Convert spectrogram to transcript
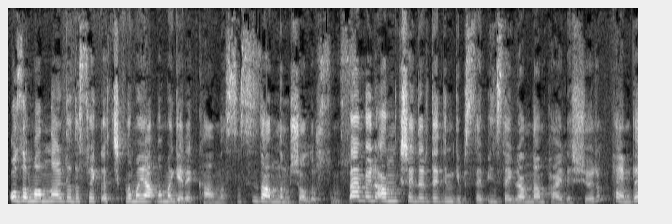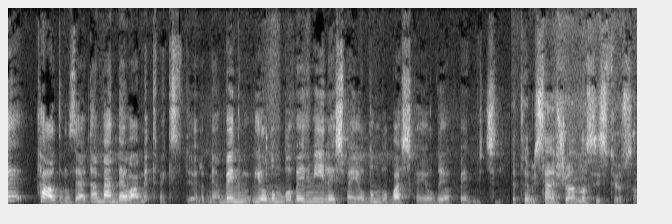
o zamanlarda da sürekli açıklama yapmama gerek kalmasın. Siz de anlamış olursunuz. Ben böyle anlık şeyleri dediğim gibi size hep Instagram'dan paylaşıyorum. Hem de kaldığımız yerden ben devam etmek istiyorum. Yani benim yolum bu. Benim iyileşme yolum bu. Başka yolu yok benim için. E tabii sen şu an nasıl istiyorsan.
